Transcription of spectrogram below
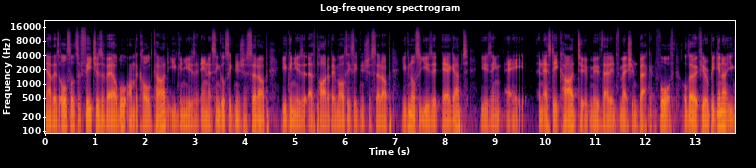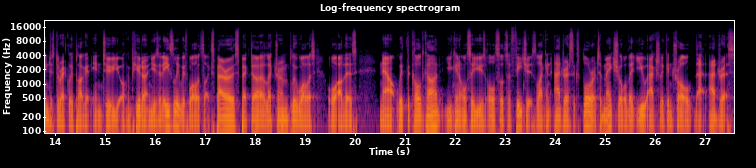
Now, there's all sorts of features available on the cold card. You can use it in a single signature setup. You can use it as part of a multi signature setup. You can also use it air gapped using a an SD card to move that information back and forth. Although, if you're a beginner, you can just directly plug it into your computer and use it easily with wallets like Sparrow, Specter, Electrum, Blue Wallet, or others. Now, with the cold card, you can also use all sorts of features like an address explorer to make sure that you actually control that address.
